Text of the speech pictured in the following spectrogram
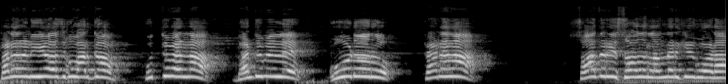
పెడల నియోజకవర్గం పుత్తువెన్న బంటుమిల్లి గూడూరు పెడన. సోదరి సోదరులందరికీ కూడా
